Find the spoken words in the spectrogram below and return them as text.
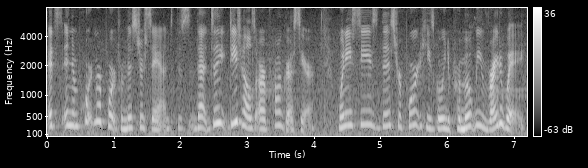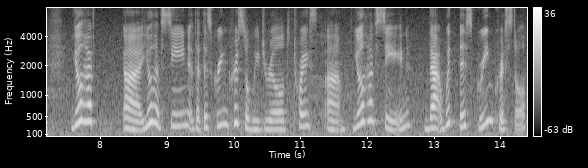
It's an important report from Mr. Sand this, that de details our progress here. When he sees this report, he's going to promote me right away. You'll have uh, you'll have seen that this green crystal we drilled twice, um, you'll have seen that with this green crystal,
